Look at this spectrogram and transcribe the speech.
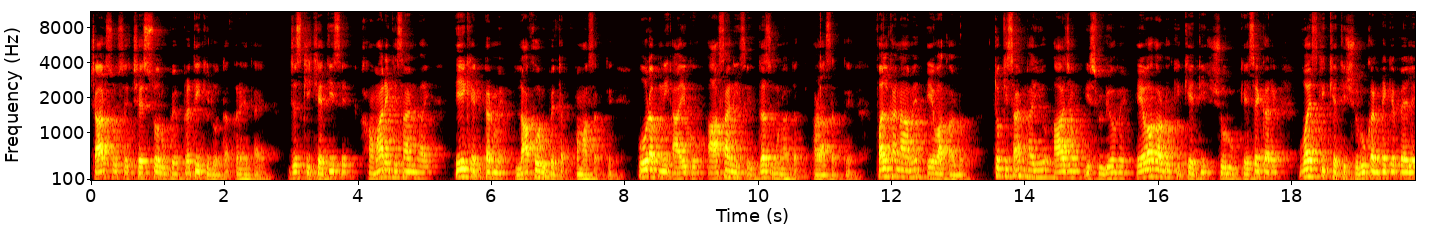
400 से 600 रुपए प्रति किलो तक रहता है, जिसकी खेती से हमारे किसान भाई एक हेक्टर में लाखों रुपए तक कमा सकते हैं और अपनी आय को आसानी से 10 गुना तक बढ़ा सकते हैं। फल का नाम है एवाकाडो। तो किसान भाइयों आज हम इस वीडियो में एवाकाडो की खेती शुरू कैसे करें व इसकी खेती शुरू करने के पहले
